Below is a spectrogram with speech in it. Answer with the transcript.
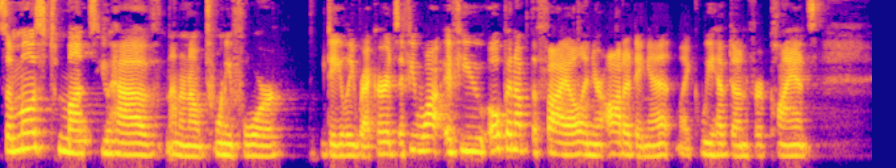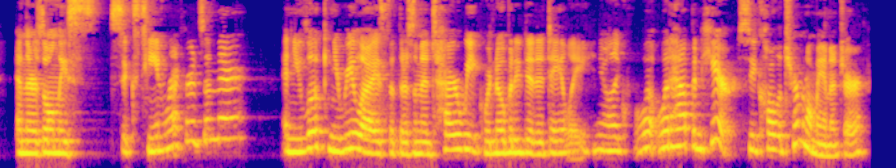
So most months you have, I don't know, 24 daily records. If you wa- if you open up the file and you're auditing it, like we have done for clients, and there's only 16 records in there, and you look and you realize that there's an entire week where nobody did a daily, and you're like, what what happened here? So you call the terminal manager,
